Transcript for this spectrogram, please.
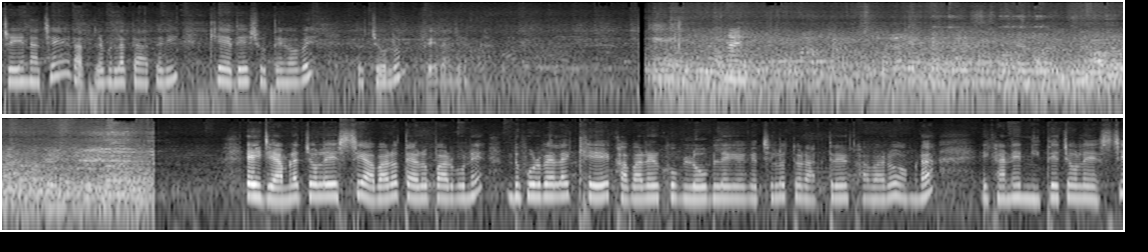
ট্রেন আছে, রাত্রেবেলা তাড়াতাড়ি খেয়ে দিয়ে শুতে হবে। তো চলুন, ফেরা যাক। এই যে আমরা চলে এসেছি আবারও তেরো পার্বণে। দুপুরবেলায় খেয়ে খাবারের খুব লোভ লেগে গেছিল, তো রাত্রের খাবারও আমরা এখানে নিতে চলে এসেছি।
